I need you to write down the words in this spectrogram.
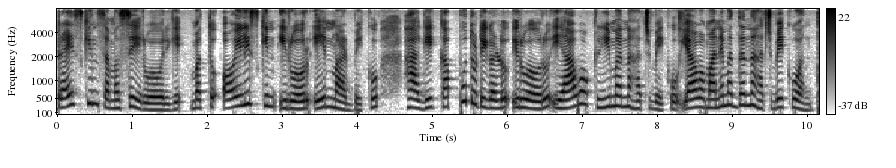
ಡ್ರೈ ಸ್ಕಿನ್ ಸಮಸ್ಯೆ ಇರುವವರಿಗೆ ಮತ್ತು ಆಯಿಲಿ ಸ್ಕಿನ್ ಇರುವವರು ಏನು ಮಾಡಬೇಕು, ಹಾಗೆ ಕಪ್ಪು ತುಟಿಗಳು ಇರುವವರು ಯಾವ ಕ್ರೀಮನ್ನು ಹಚ್ಚಬೇಕು ಯಾವ ಮನೆಮದ್ದನ್ನು ಹಚ್ಚಬೇಕು ಅಂತ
